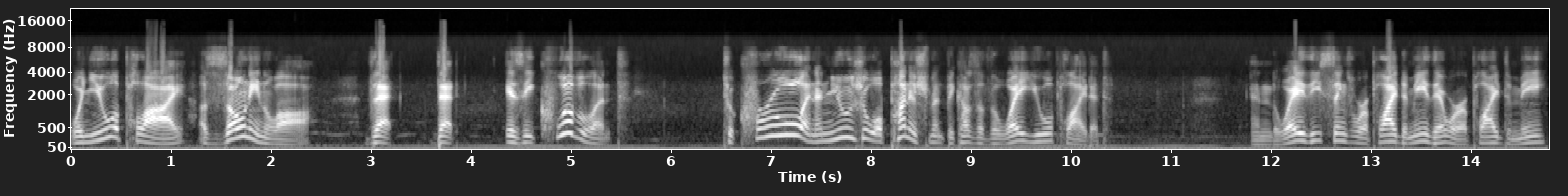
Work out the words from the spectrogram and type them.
when you apply a zoning law that that is equivalent to cruel and unusual punishment because of the way you applied it. And the way these things were applied to me, they were applied to me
